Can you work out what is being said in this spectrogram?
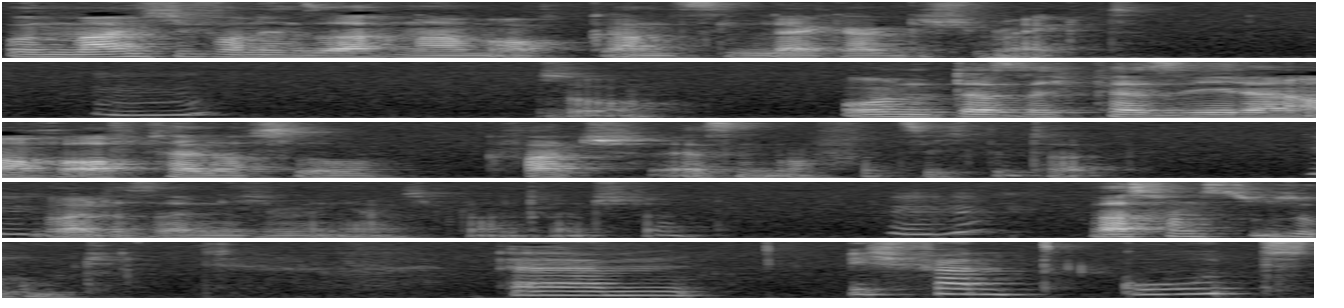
Und manche von den Sachen haben auch ganz lecker geschmeckt. Mhm. So. Und dass ich per se dann auch oft halt auf so Quatschessen noch verzichtet habe. Mhm. Weil das halt nicht im Ernährungsplan drin stand. Mhm. Was fandst du so gut? Ähm, ich fand gut,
